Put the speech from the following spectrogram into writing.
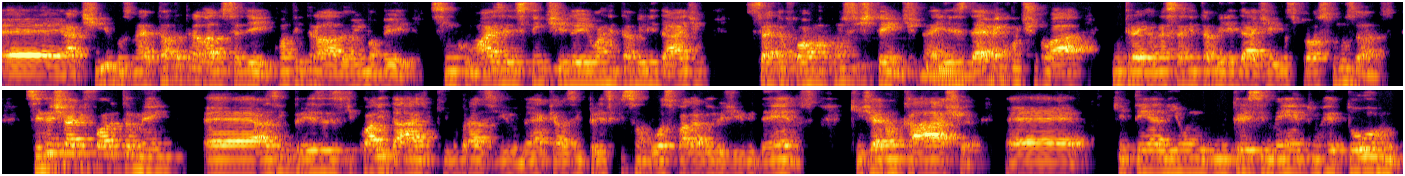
é, ativos, né, tanto atrelado ao CDI quanto atrelado ao IMAB 5+, eles têm tido aí uma rentabilidade, de certa forma, consistente, né, e eles devem continuar entregando essa rentabilidade aí nos próximos anos. Sem deixar de fora também é, as empresas de qualidade aqui no Brasil, né? aquelas empresas que são boas pagadoras de dividendos, que geram caixa, é, que tem ali um, um, crescimento, um retorno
